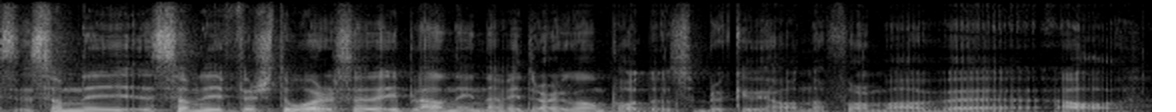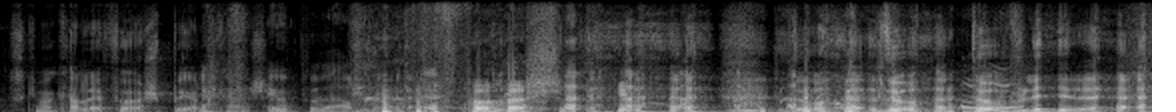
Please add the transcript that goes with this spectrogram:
Som ni, som ni förstår så ibland innan vi drar igång podden så brukar vi ha någon form av, eh, ja, ska man kalla det förspel kanske? Uppvärmning. Förspel. då, då, då, blir det,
